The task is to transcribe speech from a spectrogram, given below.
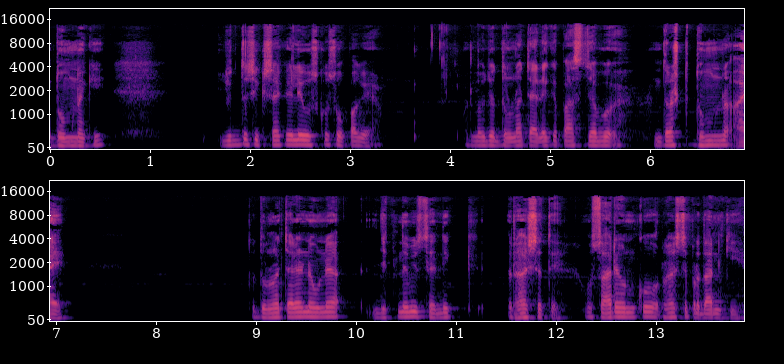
धुम्न की युद्ध शिक्षा के लिए उसको सौंपा गया। मतलब जब द्रोणाचार्य के पास जब दृष्ट धुम्न आए तो द्रोणाचार्य ने उन्हें जितने भी सैनिक रहस्य थे, वो सारे उनको रहस्य प्रदान किए।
